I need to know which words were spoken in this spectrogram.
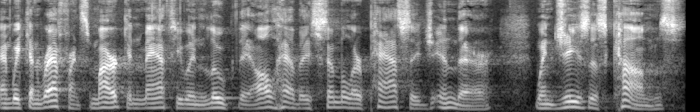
And we can reference Mark and Matthew and Luke, they all have a similar passage in there when Jesus comes.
